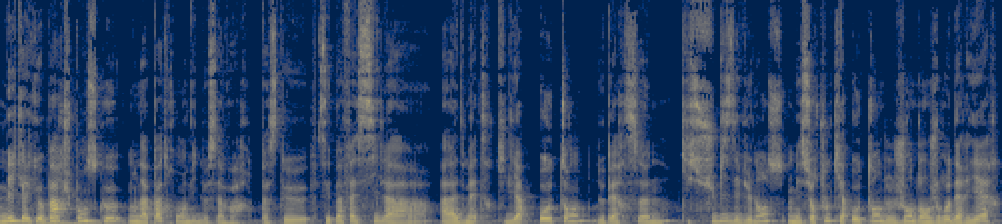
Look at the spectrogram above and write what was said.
Mais quelque part, je pense qu'on n'a pas trop envie de le savoir parce que c'est pas facile à, admettre qu'il y a autant de personnes qui subissent des violences, mais surtout qu'il y a autant de gens dangereux derrière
